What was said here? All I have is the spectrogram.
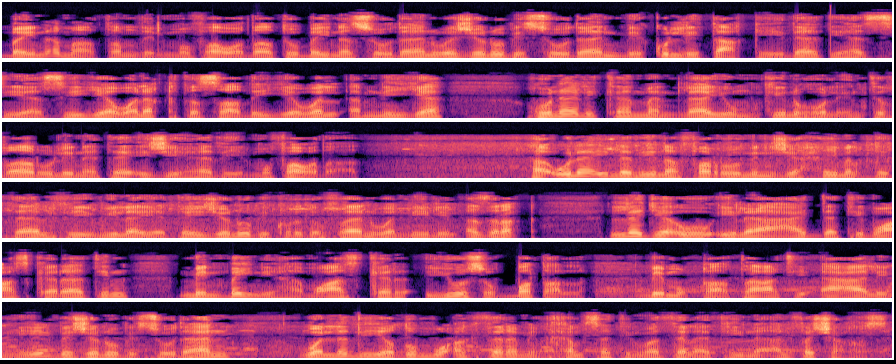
بينما تمضي المفاوضات بين السودان وجنوب السودان بكل تعقيداتها السياسية والاقتصادية والأمنية هنالك من لا يمكنه الانتظار لنتائج هذه المفاوضات. هؤلاء الذين فروا من جحيم القتال في ولايتي جنوب كردفان والنيل الأزرق لجأوا إلى عدة معسكرات من بينها معسكر يوسف بطل بمقاطعة أعالي النيل بجنوب السودان والذي يضم أكثر من 35 ألف شخص.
